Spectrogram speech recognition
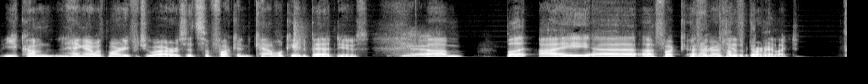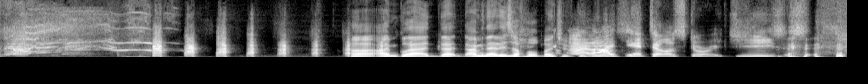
you come and hang out with Marty for two hours. It's a fucking cavalcade of bad news. Yeah. Um, but I, uh, uh fuck, I But I'm forgot the other part I liked. Uh, I'm glad that I mean that is a whole bunch of good I, I can't tell a story. Jesus.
